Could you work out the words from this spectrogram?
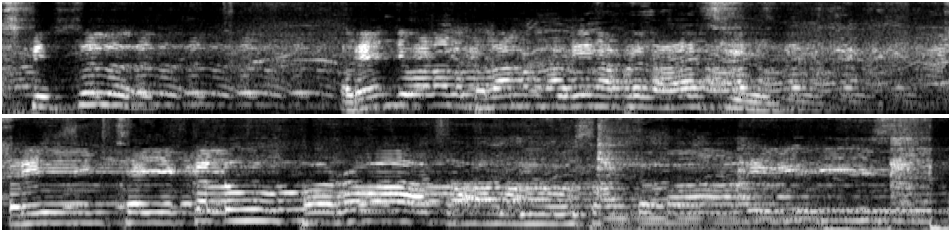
સ્પેશિયલ રેન્જ વાળાને ભલામણ કરીને આપણે લાયા છીએ. ટ્રેન છે એકલો ફરવા ચાલ્યો સતમાળી कोई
